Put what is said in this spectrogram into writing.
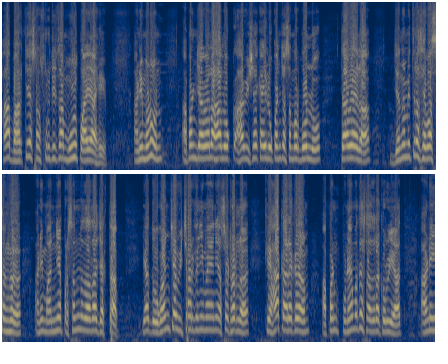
हा भारतीय संस्कृतीचा मूळ पाया आहे. आणि म्हणून आपण ज्यावेळेला हा लोक हा विषय काही लोकांच्या समोर बोललो त्यावेळेला जनमित्र सेवा संघ आणि मान्य प्रसन्नदादा जगताप या दोघांच्या विचारविनिमयाने असं ठरलं की हा कार्यक्रम आपण पुण्यामध्ये साजरा करूयात आणि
